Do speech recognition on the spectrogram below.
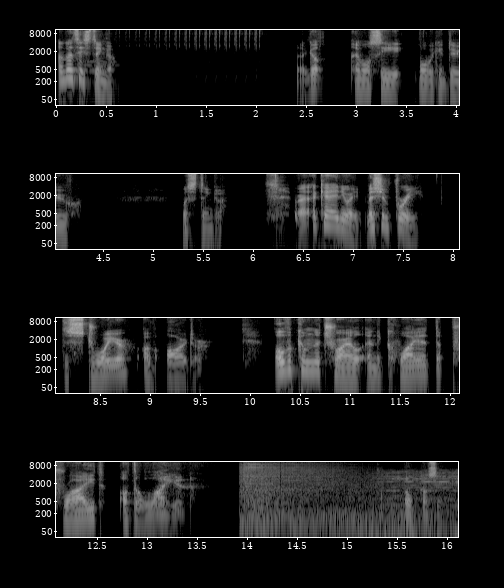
I'm going to take Stinger. There we go. And we'll see what we can do with Stinger. Right, okay, anyway, mission 3. Destroyer of Ardor. Overcome the trial and acquire the pride of the lion. Oh, cussing. Where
